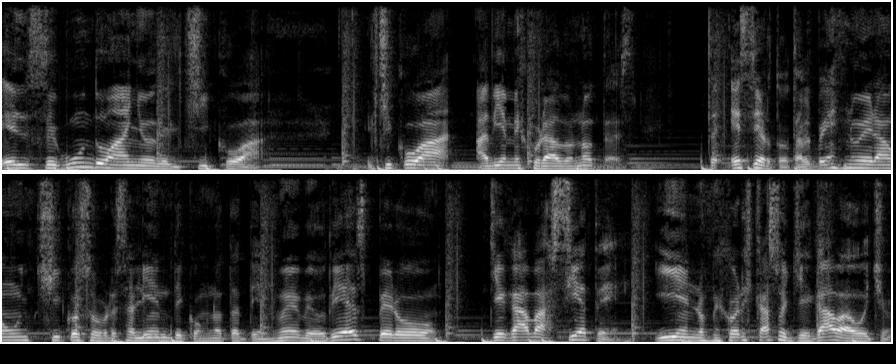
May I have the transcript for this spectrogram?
el segundo año del chico A. El chico A había mejorado notas, es cierto, tal vez no era un chico sobresaliente con notas de 9 o 10, pero llegaba a 7 y en los mejores casos llegaba a 8.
